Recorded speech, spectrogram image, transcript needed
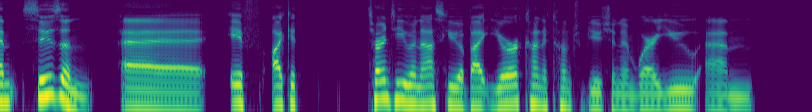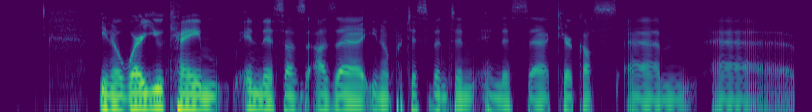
Um, Susan, uh, if I could turn to you and ask you about your kind of contribution and where you um you know where you came in this as as a you know participant in in this uh, Kirkos um uh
